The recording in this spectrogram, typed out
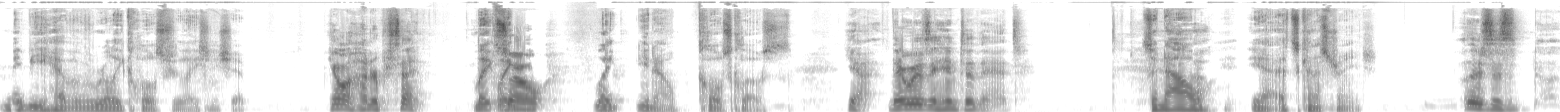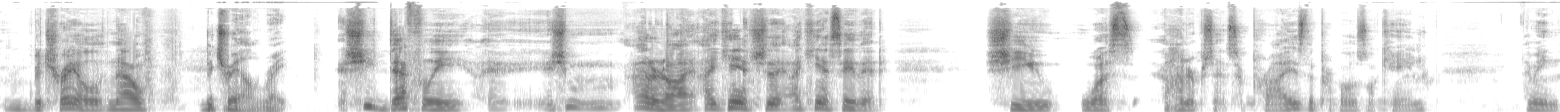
maybe have a really close relationship. Oh, you know, hundred percent. Like like So like you know close close. yeah, there was a hint of that. So now yeah, it's kind of strange. There's this betrayal now. Betrayal, right? she definitely uh, she, i don't know I, I can't i can't say that she was 100% surprised the proposal came i mean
